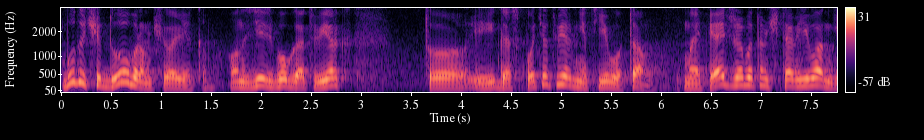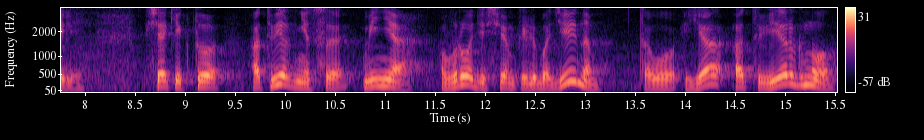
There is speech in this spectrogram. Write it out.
будучи добрым человеком, он здесь Бога отверг, то и Господь отвергнет его там. Мы опять же об этом читаем в Евангелии. Всякий, кто отвергнется меня вроде всем прелюбодейным, того я отвергну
